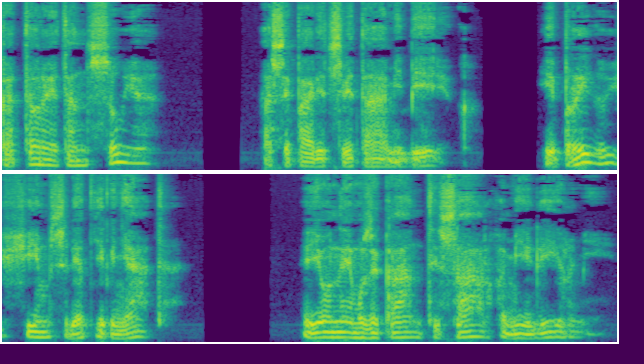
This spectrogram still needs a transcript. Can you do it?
которые, танцуя, осыпали цветами берег, и прыгающие им вслед ягнята, юные музыканты с арфами и лирами,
